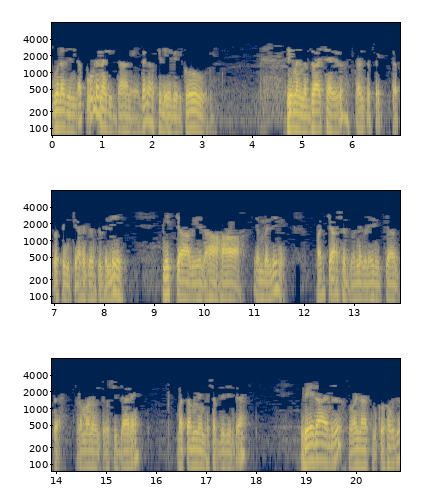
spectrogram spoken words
ಗುಣದಿಂದ ಪೂರ್ಣನಾಗಿದ್ದಾನೆ ಅಂತ ನಾವು ತಿಳಿಯಬೇಕು. ಶ್ರೀಮನ್ ಮಧ್ವಾಚಾರ್ಯರು ತತ್ವ ಸಂಖ್ಯಾನ ಗ್ರಂಥದಲ್ಲಿ ನಿತ್ಯ ವೇದಾಹ ಎಂಬಲ್ಲಿ ಪಂಚಾಶ ವರ್ಣಗಳೇ ನಿತ್ಯ ಅಂತ ಪ್ರಮಾಣವನ್ನು ತೋರಿಸಿದ್ದಾರೆ. ಮತಂ ಎಂಬ ಶಬ್ದದಿಂದ. ವೇದ ಎಂಬುದು ವರ್ಣಾತ್ಮಕ, ಹೌದು.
